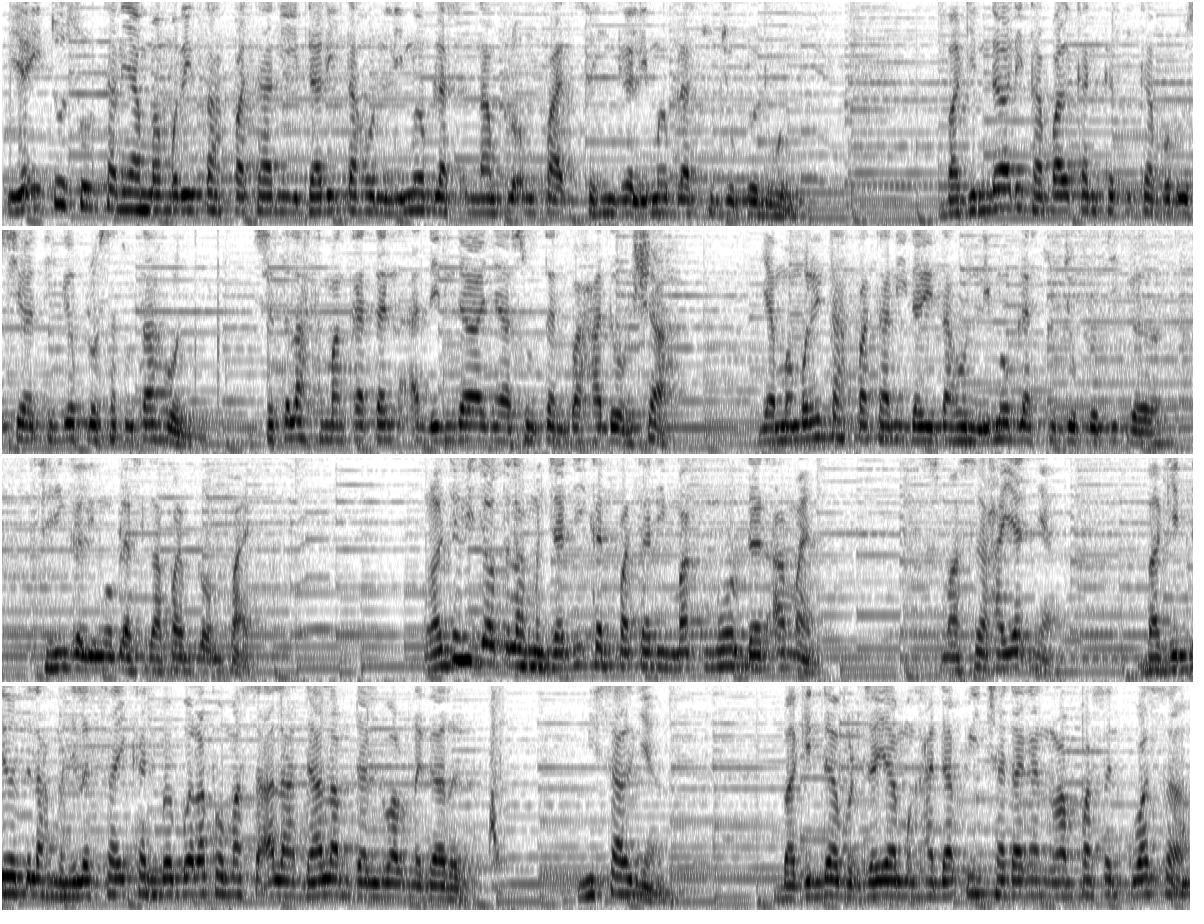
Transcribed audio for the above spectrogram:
iaitu Sultan yang memerintah Patani dari tahun 1564 sehingga 1572. Baginda ditabalkan ketika berusia 31 tahun setelah kemangkatan adindanya Sultan Bahadur Shah yang memerintah Patani dari tahun 1573 sehingga 1584. Raja Hijau telah menjadikan Patani makmur dan aman. Semasa hayatnya, Baginda telah menyelesaikan beberapa masalah dalam dan luar negara. Misalnya, Baginda berjaya menghadapi cadangan rampasan kuasa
